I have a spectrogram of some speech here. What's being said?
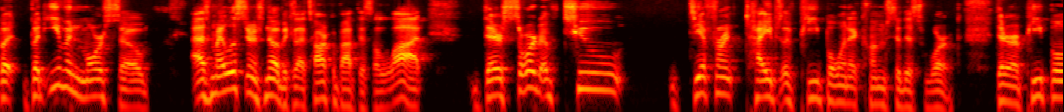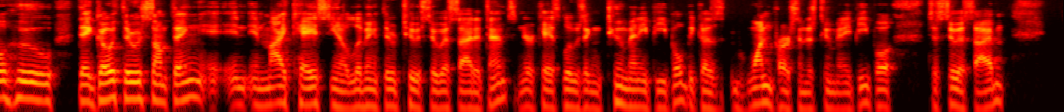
But, but even more so, as my listeners know, because I talk about this a lot, there's sort of two different types of people when it comes to this work. There are people who they go through something in in my case, you know, living through two suicide attempts, in your case losing too many people because one person is too many people to suicide.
